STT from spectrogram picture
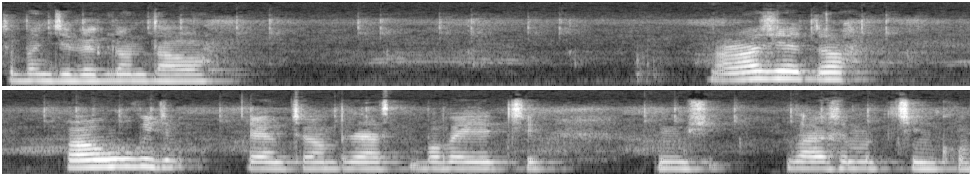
To będzie wyglądało. Na razie to pomówić. Nie wiem, co mam teraz powiedzieć ci w jakimś dalszym odcinku.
